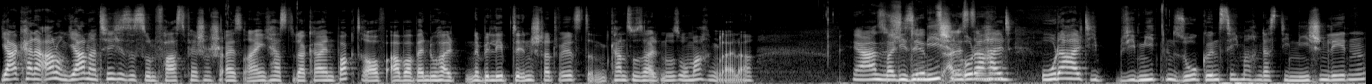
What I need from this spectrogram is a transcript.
Ja, keine Ahnung, ja, natürlich ist es so ein Fast-Fashion-Scheiß und eigentlich hast du da keinen Bock drauf, aber wenn du halt eine belebte Innenstadt willst, dann kannst du es halt nur so machen, leider. Ja, also Weil diese Nischen oder dahin. halt oder halt die, die Mieten so günstig machen, dass die Nischenläden,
